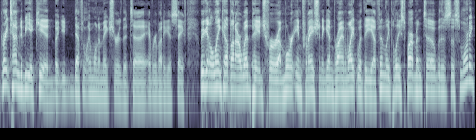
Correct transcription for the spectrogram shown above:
great time to be a kid, but you definitely want to make sure that uh, everybody is safe. We're going to link up on our webpage for uh, more information. Again, Brian White with the uh, Findlay Police Department uh, with us this morning.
